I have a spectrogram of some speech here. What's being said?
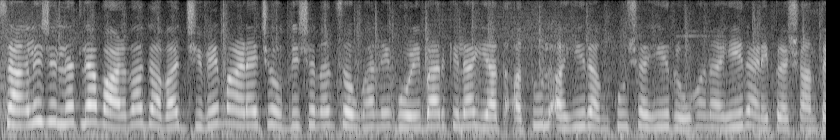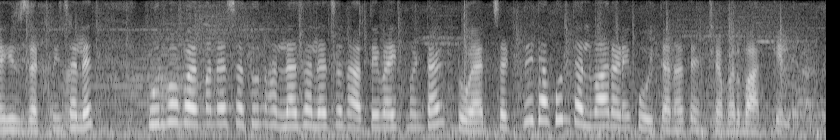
सांगली जिल्ह्यातल्या वाळवा गावात जिवे मारण्याच्या उद्देशानं चौघांनी गोळीबार केला. यात अतुल अहिर अंकुश अहिर रोहन अहिर आणि प्रशांत अहिर जखमी झालेत. पूर्व वैमनस्यातून हल्ला झाल्याचं नातेवाईक म्हणतात डोळ्यात चटणी टाकून तलवार आणि कोयत्यानं त्यांच्यावर वार केले.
